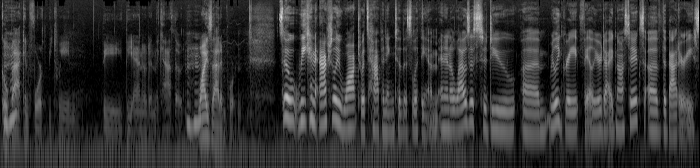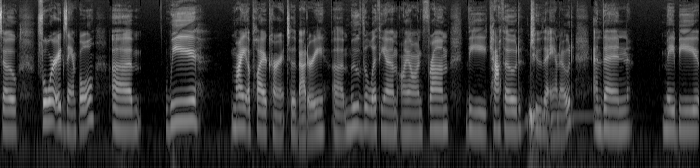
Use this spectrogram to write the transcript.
go back and forth between the the anode and the cathode. Why is that important? So we can actually watch what's happening to this lithium, and it allows us to do um, really great failure diagnostics of the battery. So, for example, um, we might apply a current to the battery, uh, move the lithium ion from the cathode to the anode, and then maybe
